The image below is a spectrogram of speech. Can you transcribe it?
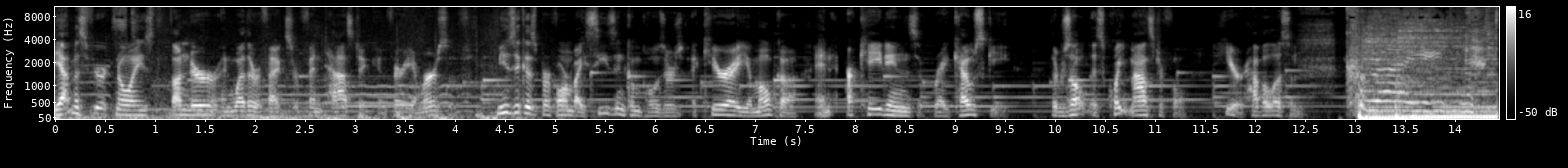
The atmospheric noise, thunder, and weather effects are fantastic and very immersive. Music is performed by seasoned composers Akira Yamaoka and Arkadiusz Reikowski. The result is quite masterful. Here, have a listen. Crying,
